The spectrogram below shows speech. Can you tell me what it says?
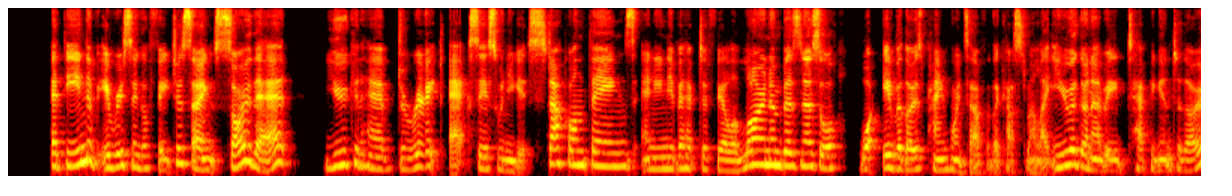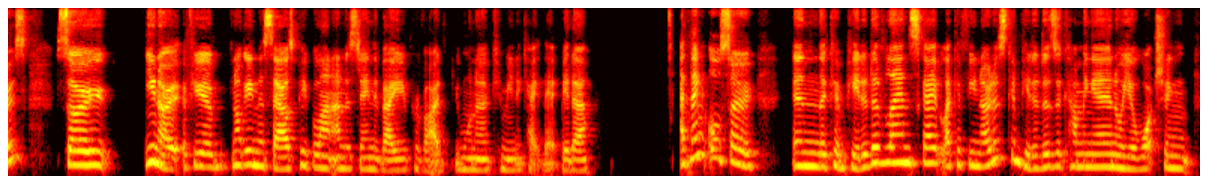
at the end of every single feature saying, so that you can have direct access when you get stuck on things and you never have to feel alone in business or whatever those pain points are for the customer. Like you are going to be tapping into those. So, you know, if you're not getting the sales, people aren't understanding the value you provide, you want to communicate that better. I think also in the competitive landscape, like if you notice competitors are coming in or you're watching,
